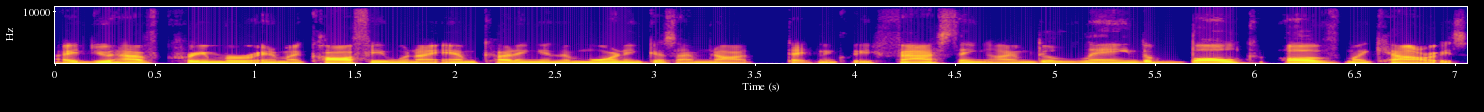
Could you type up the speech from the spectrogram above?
I do have creamer in my coffee when I am cutting in the morning because I'm not technically fasting. I'm delaying the bulk of my calories.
